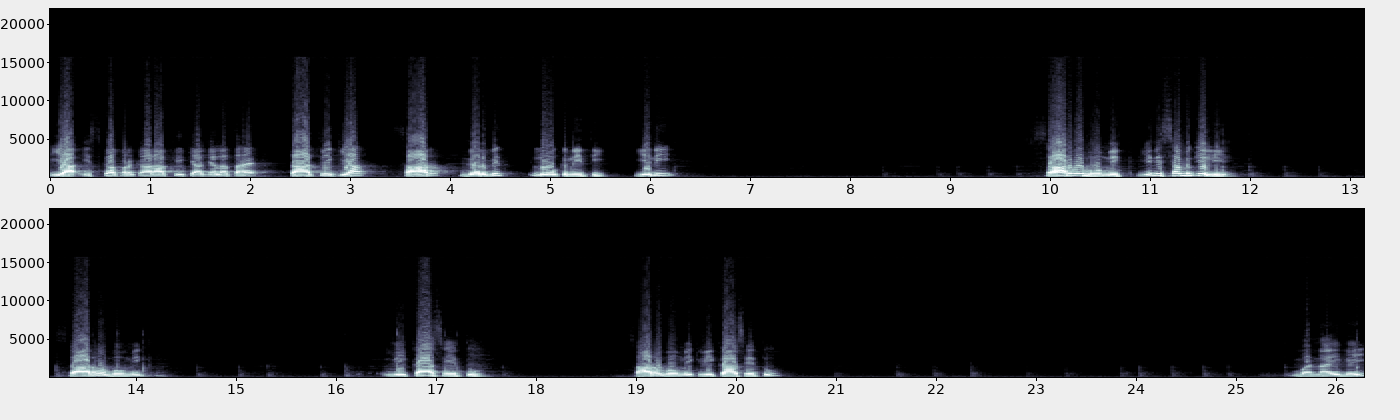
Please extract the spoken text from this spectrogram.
या इसका प्रकार आपके क्या कहलाता है? तात्विक या सार गर्भित लोक नीति, यानी सार्वभौमिक, यानी सबके लिए सार्वभौमिक विकास हेतु, सार्वभौमिक विकास हेतु बनाई गई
